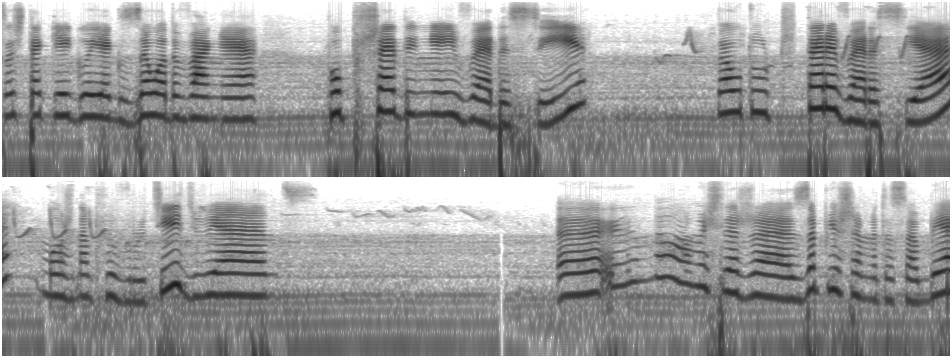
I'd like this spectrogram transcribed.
coś takiego jak załadowanie poprzedniej wersji. Są tu cztery wersje, można przywrócić, więc. e, no, myślę, że zapiszemy to sobie.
